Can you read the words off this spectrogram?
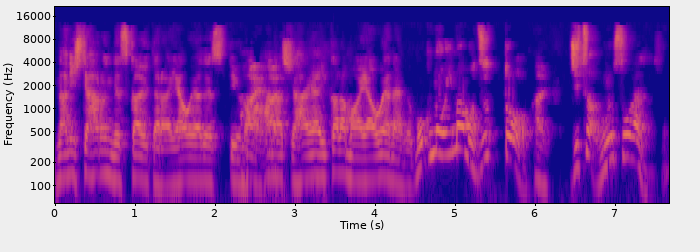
何してはるんですか言ったら八百屋ですっていうのは話早いからまあ八百屋なんやけど、僕も今もずっとはい、実は運送屋なんですよ。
